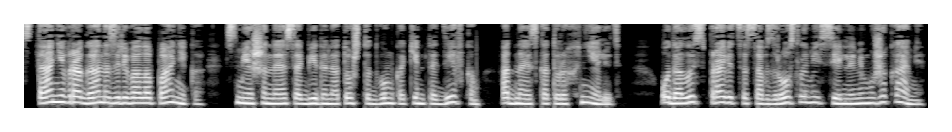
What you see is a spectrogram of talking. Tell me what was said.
В стане врага назревала паника, смешанная с обидой на то, что двум каким-то девкам, одна из которых нелюдь, удалось справиться со взрослыми сильными мужиками.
